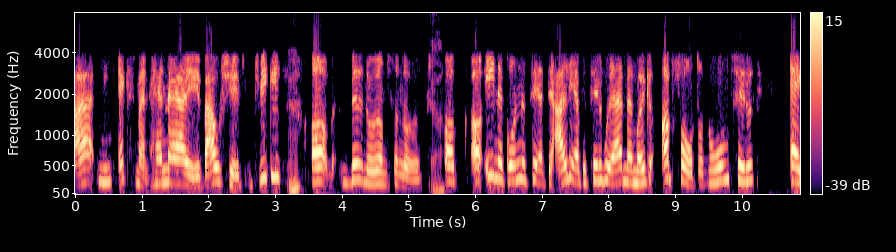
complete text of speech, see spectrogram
bare, at min eksmand, han er øh, vagchef i Tviggly, mm. og ved noget om sådan noget. Ja. Og, og en af grundene til, at det aldrig er på tilbud, er, at man må ikke opfordre nogen til at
